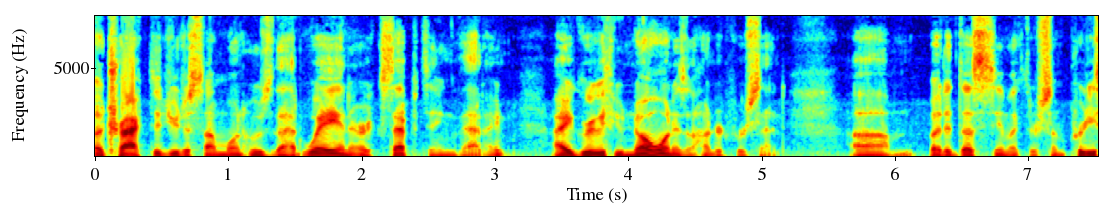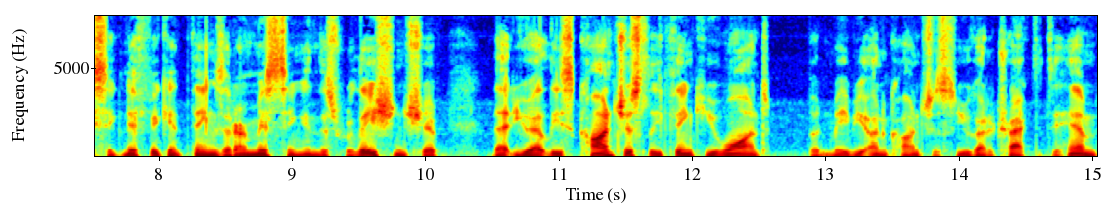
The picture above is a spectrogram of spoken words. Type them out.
attracted you to someone who's that way and are accepting that? I I agree with you. No one is hundred percent. Um, but it does seem like there's some pretty significant things that are missing in this relationship that you at least consciously think you want, but maybe unconsciously you got attracted to him.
